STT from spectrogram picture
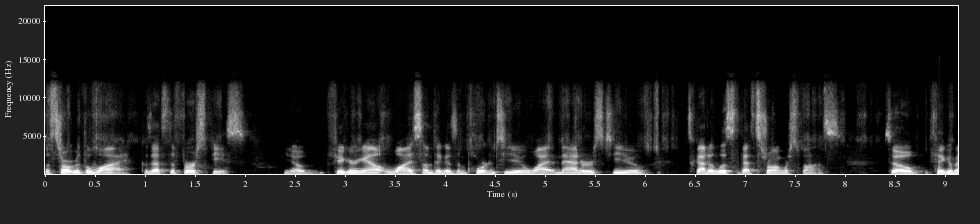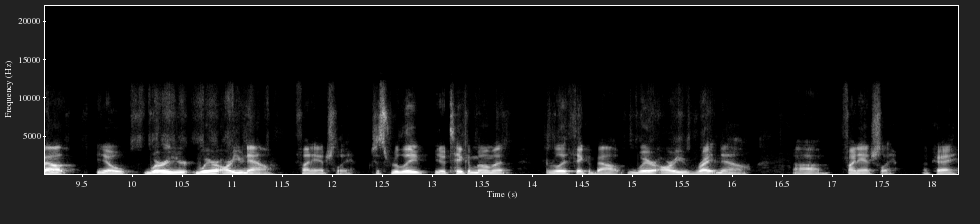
let's start with the why, because that's the first piece you know, figuring out why something is important to you, why it matters to you. It's got to elicit that strong response. So think about, you know, where you're, where are you now financially? Just really, you know, take a moment and really think about where are you right now uh, financially, okay?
